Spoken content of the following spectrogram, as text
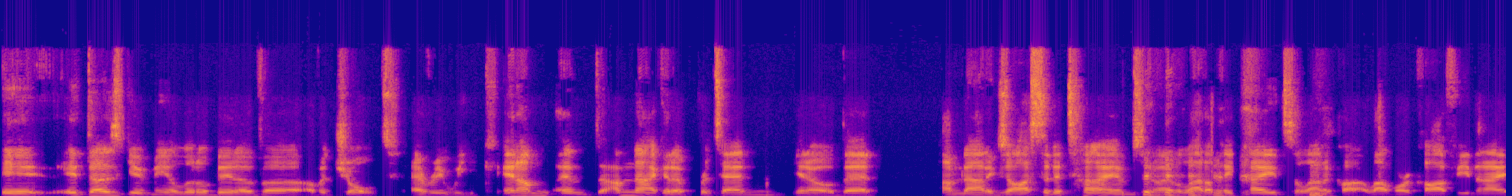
it it does give me a little bit of a of a jolt every week, and I'm and I'm not gonna pretend you know that I'm not exhausted at times. You know, I have a lot of late nights, a lot of co- a lot more coffee than I.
